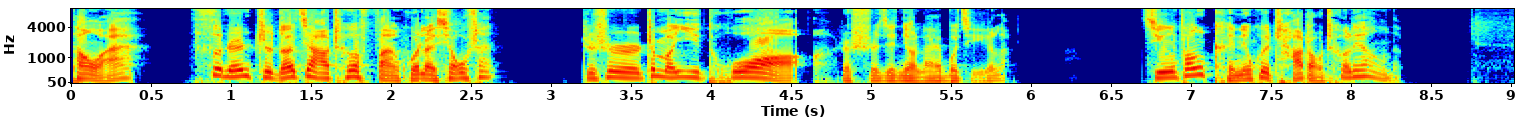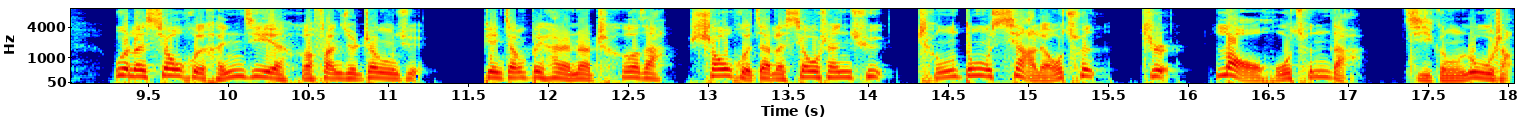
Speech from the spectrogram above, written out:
当晚，四人只得驾车返回了萧山。只是这么一拖，这时间就来不及了。警方肯定会查找车辆的。为了销毁痕迹和犯罪证据，便将被害人的车子烧毁在了萧山区城东下寮村至涝湖村的机耕路上。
